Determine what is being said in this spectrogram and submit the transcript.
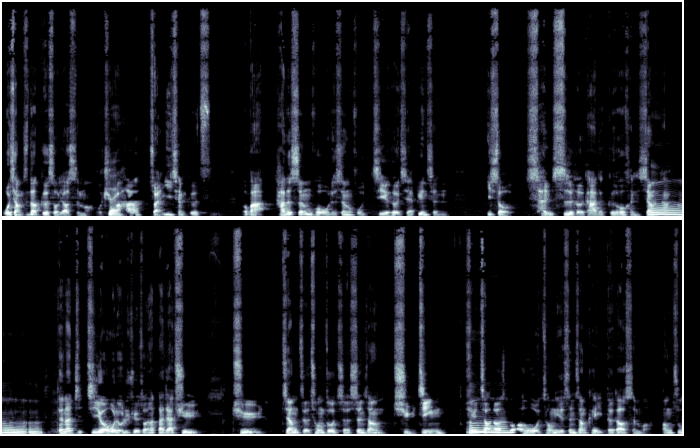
我想知道歌手要什么，我去把它转译成歌词，我把他的生活、我的生活结合起来，变成一首。很适合他的歌，或很像他。嗯嗯嗯。但那只只有我的，我就觉得说，那大家去去这样子的创作者身上取经，去找到说，哦，我从你的身上可以得到什么帮助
